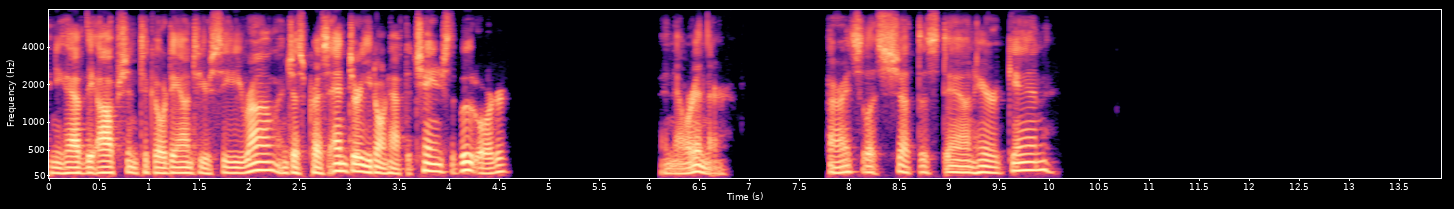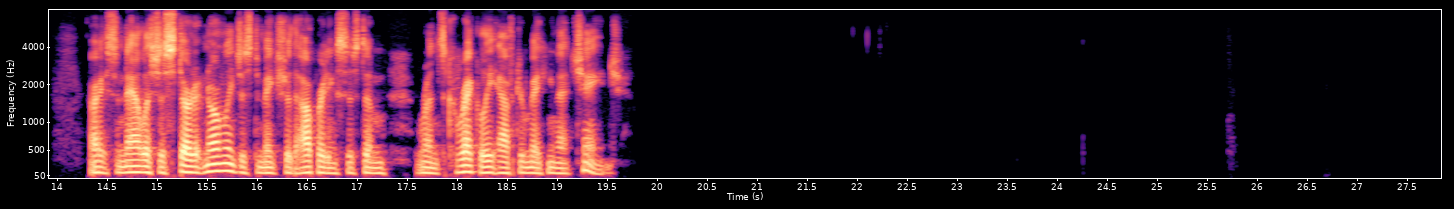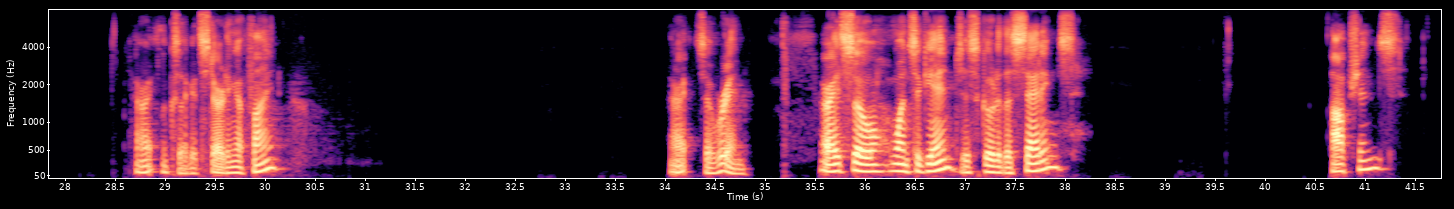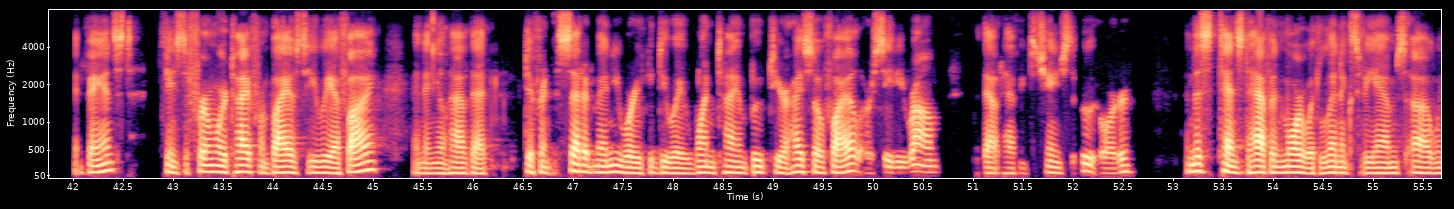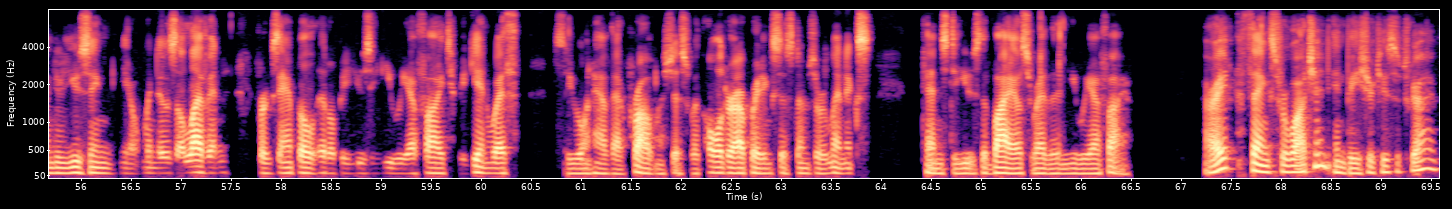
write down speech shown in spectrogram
And you have the option to go down to your CD-ROM and just press enter. You don't have to change the boot order. And now we're in there. All right, so let's shut this down here again. All right, so now let's just start it normally just to make sure the operating system runs correctly after making that change. All right, looks like it's starting up fine. All right, so we're in. All right, so once again, just go to the settings, options, advanced, change the firmware type from BIOS to UEFI, and then you'll have that different setup menu where you can do a one-time boot to your ISO file or CD-ROM without having to change the boot order. And this tends to happen more with Linux VMs uh, when you're using you know, Windows 11, for example, it'll be using UEFI to begin with, so you won't have that problem. It's just with older operating systems or Linux, tends to use the BIOS rather than UEFI. All right, thanks for watching and be sure to subscribe.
